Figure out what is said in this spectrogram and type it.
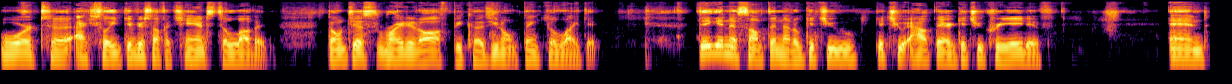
or to actually give yourself a chance to love it. Don't just write it off because you don't think you'll like it. Dig into something that'll get you get you out there, get you creative. And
